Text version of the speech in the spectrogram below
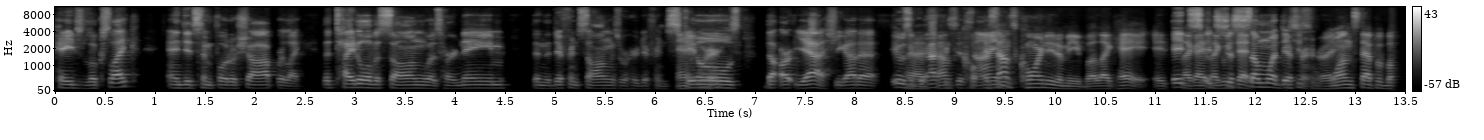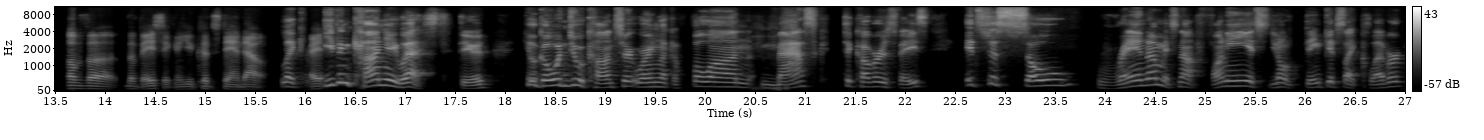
page looks like and did some Photoshop where like the title of a song was her name, then the different songs were her different And it worked? skills. The art, yeah, she got a. It was a Uh, it graphic sounds co- design. it sounds corny to me, but like, hey, it, it's like I, it's like we just said, somewhat different, just right? one step above the the basic, and you could stand out. like right? even Kanye West, dude, he'll go into a concert wearing like a full-on mask to cover his face. It's just so random. It's not funny. It's you don't think it's like clever.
